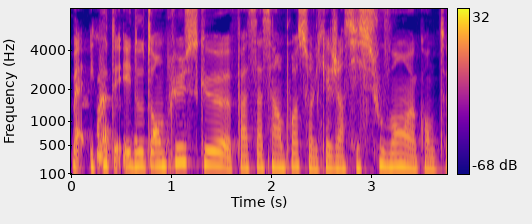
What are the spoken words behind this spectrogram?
Bah écoute, et d'autant plus que, enfin ça c'est un point sur lequel j'insiste souvent euh, quand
